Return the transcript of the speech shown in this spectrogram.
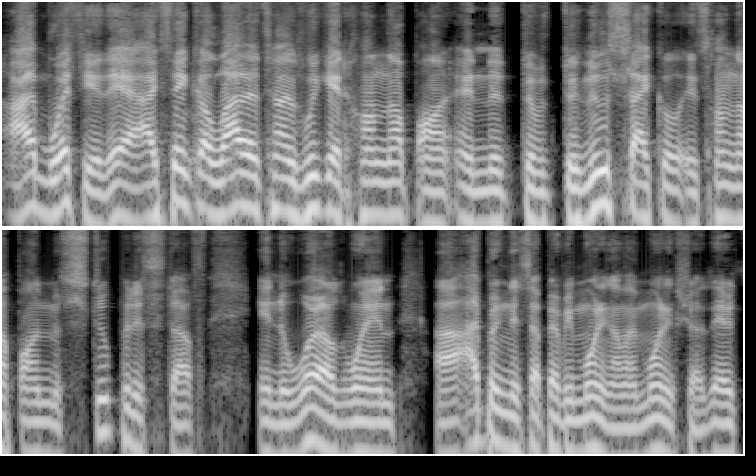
I'm with you there. I think a lot of times we get hung up on, and the, the, the news cycle is hung up on the stupidest stuff in the world. When uh, I bring this up every morning on my morning show, there's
